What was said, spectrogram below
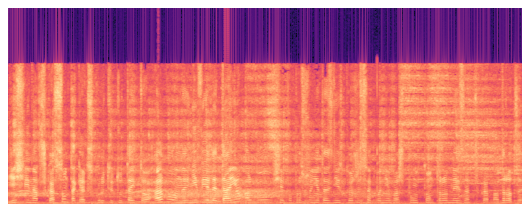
Jeśli na przykład są tak jak skróty tutaj, to albo one niewiele dają, albo się po prostu nie da z nich skorzystać, ponieważ punkt kontrolny jest na przykład na drodze.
